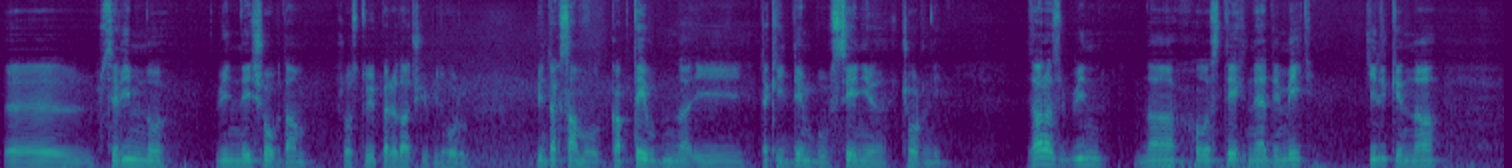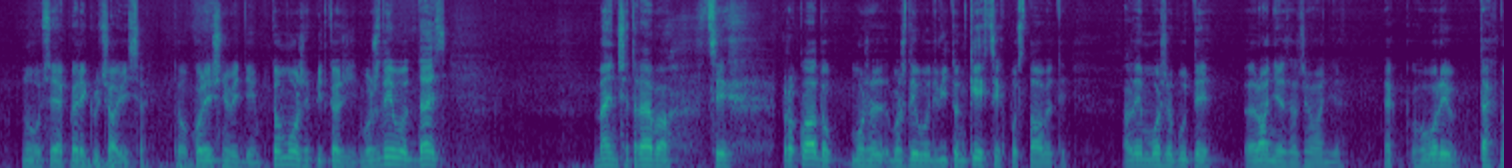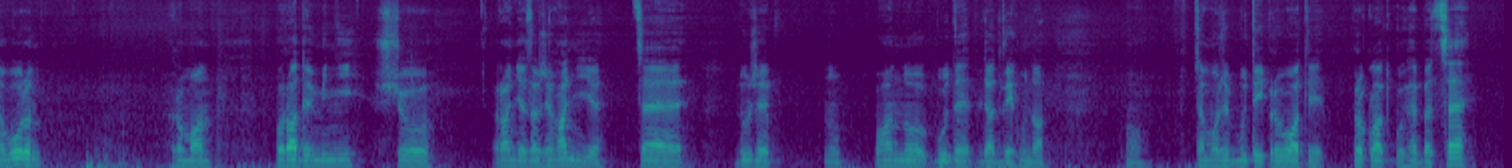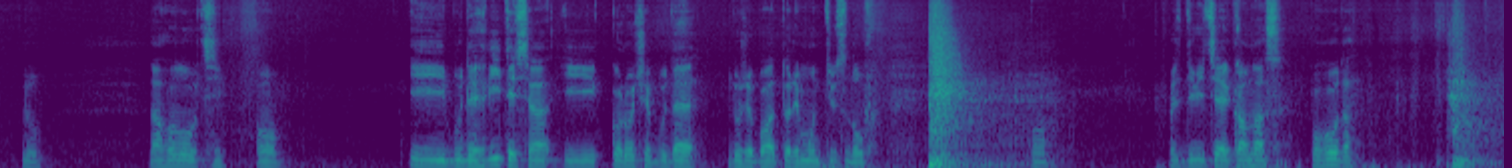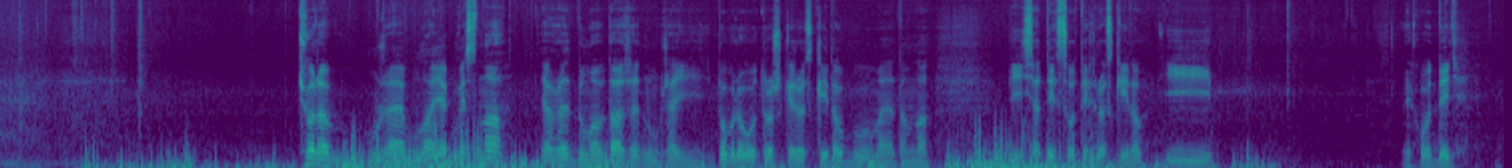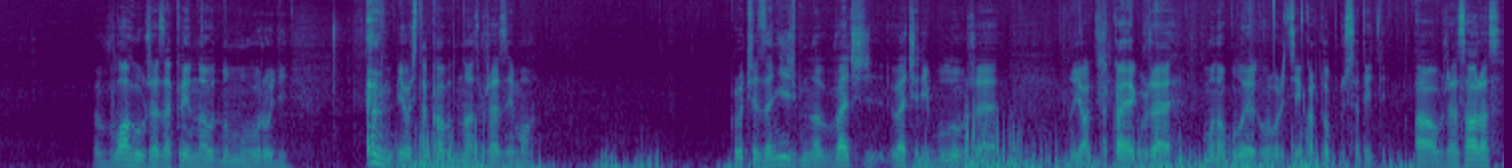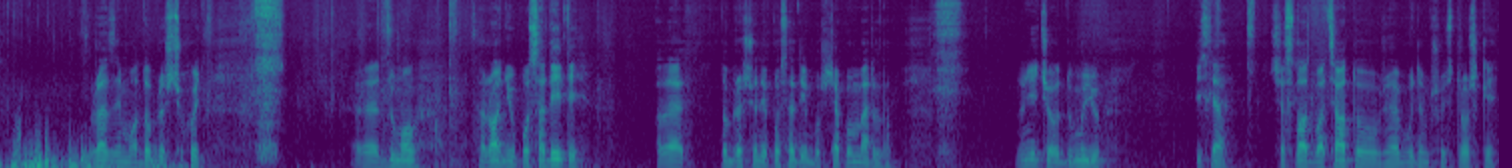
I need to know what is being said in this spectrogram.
е, все рівно він не йшов там шостою передачею під гору. Він так само коптив і такий дим був синьо-чорний. Зараз він на холостих не димить, тільки на. Ну, ось я переключаюся, то коричневий дим. Хто може, підкажіть. Можливо, десь менше треба цих прокладок, може, можливо, дві тонких цих поставити. Але може бути раннє зажигання. Як говорив Техноворон Роман, порадив мені, що раннє зажигання це дуже ну, погано буде для двигуна. О. Це може бути і пробувати прокладку ГБЦ ну, на головці. О. І буде грітися, і коротше буде дуже багато ремонтів знов. О. Ось дивіться, яка в нас погода. Вчора вже була як весна, я вже думав, даже, ну вже і добриво трошки розкидав, бо у мене там на 50 сотих розкидав. І виходить, влагу вже закрив на одному городі. І ось така у нас вже зима. Коротше, за ніч на веч... ввечері було вже, ну як, така, як вже можна було, як говориться, і картоплю садити. А вже зараз вже зима. Добре, що хоч думав ранню посадити, але добре, що не посадив, бо ще померла. Ну нічого, думаю, після числа 20-го вже будемо щось трошки.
